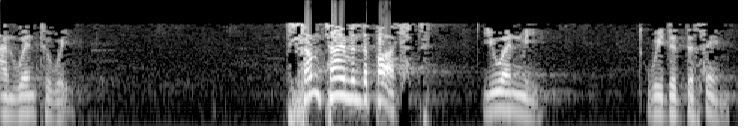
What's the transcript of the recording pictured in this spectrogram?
and went away. Sometime in the past, you and me, we did the same.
